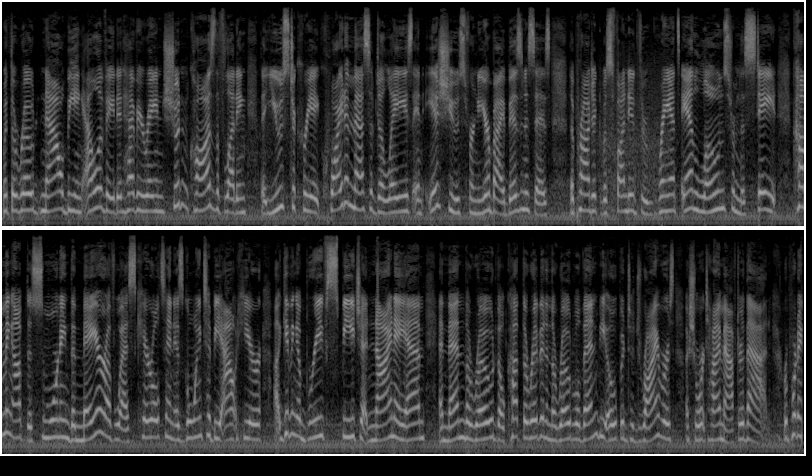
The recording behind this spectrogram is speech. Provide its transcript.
With the road now being elevated, heavy rain shouldn't cause the flooding that used to create quite a mess of delays and issues for nearby businesses. The project was funded through grants and loans from the state. Coming up this morning, the mayor of West Carrollton is going to be out here uh, giving a brief speech at 9 a.m. and then the road, they'll cut the ribbon and the road will then be open to drivers a short time after that. Reporting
